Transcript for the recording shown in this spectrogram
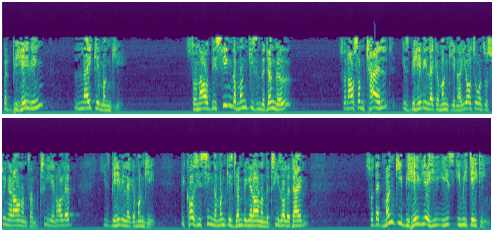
but behaving like a monkey. So now they seeing the monkeys in the jungle, So now some child is behaving like a monkey. Now he also wants to swing around on some tree and all that. He's behaving like a monkey. Because he's seeing the monkeys jumping around on the trees all the time. So that monkey behavior he is imitating.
